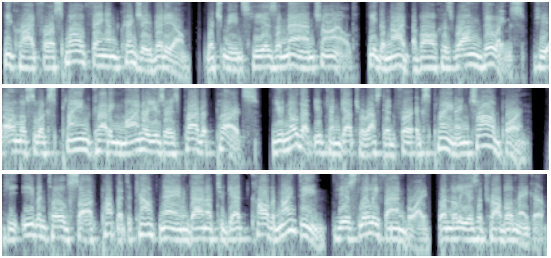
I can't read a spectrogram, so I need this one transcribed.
He cried for a small thing and cringy video which means he is a man-child. He denied of all his wrongdoings. He also explained cutting minor users' private parts. You know that you can get arrested for explaining child porn. He even told sock puppet account named Dana to get COVID-19. He is Lily fanboy, when Lily is a troublemaker.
